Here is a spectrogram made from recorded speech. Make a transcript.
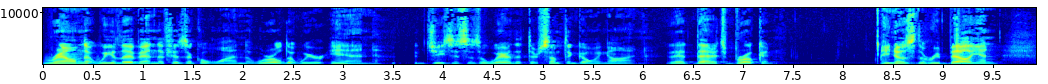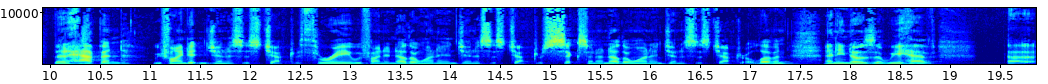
realm that we live in, the physical one, the world that we're in, Jesus is aware that there's something going on, that, that it's broken. He knows the rebellion that happened. We find it in Genesis chapter 3. We find another one in Genesis chapter 6 and another one in Genesis chapter 11. And he knows that we have uh,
